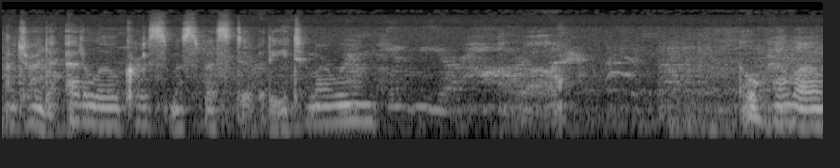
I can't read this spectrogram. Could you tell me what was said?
I tried to add a little Christmas festivity to my room. Oh, hello.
